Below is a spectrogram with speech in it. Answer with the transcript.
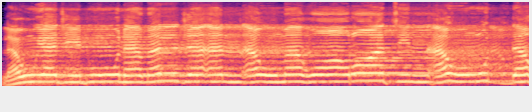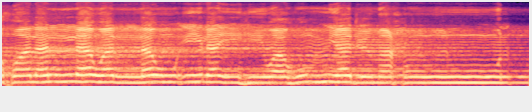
لو يجدون ملجأ أو مغارات أو مدخلا لولوا إليه وهم يجمحون.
